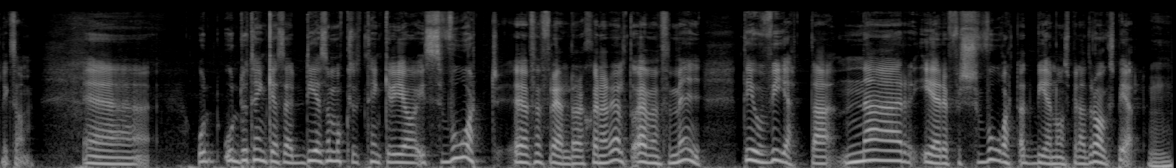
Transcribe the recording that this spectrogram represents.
Liksom. Eh, och, och då tänker jag så här, det som också tänker jag är svårt eh, för föräldrar generellt och även för mig, det är att veta när är det för svårt att be någon spela dragspel. Mm.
